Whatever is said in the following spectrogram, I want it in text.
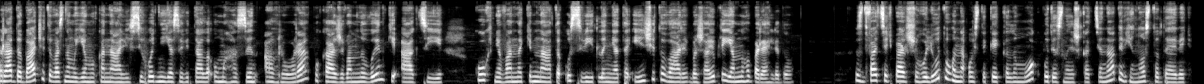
Рада бачити вас на моєму каналі. Сьогодні я завітала у магазин Аврора, покажу вам новинки акції, кухня, ванна кімната, освітлення та інші товари. Бажаю приємного перегляду. З 21 лютого на ось такий килимок буде знижка. Ціна 99.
